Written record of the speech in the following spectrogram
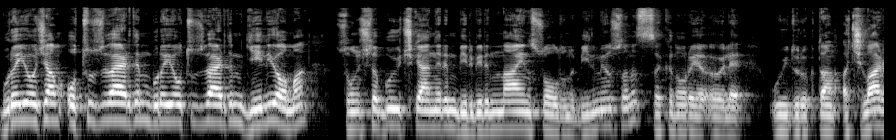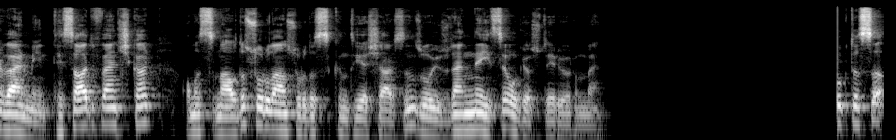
burayı hocam 30 verdim, burayı 30 verdim geliyor ama sonuçta bu üçgenlerin birbirinin aynısı olduğunu bilmiyorsanız sakın oraya öyle uyduruktan açılar vermeyin. Tesadüfen çıkar ama sınavda sorulan soruda sıkıntı yaşarsınız. O yüzden neyse o gösteriyorum ben. Noktası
